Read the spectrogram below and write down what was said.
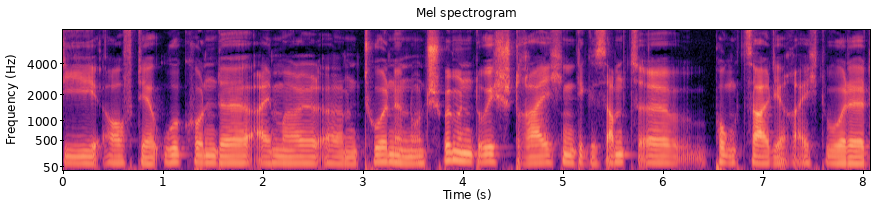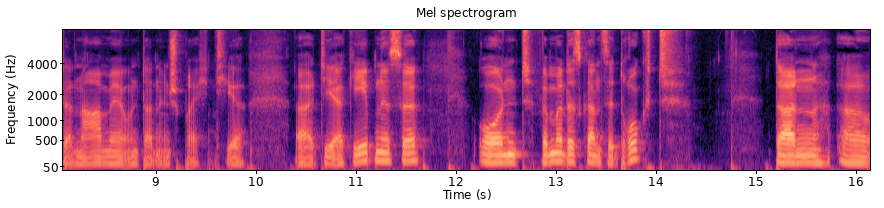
die auf der Urkunde einmal ähm, Turnen und Schwimmen durchstreichen, die Gesamtpunktzahl, äh, die erreicht wurde, der Name und dann entsprechend hier äh, die Ergebnisse. Und wenn man das Ganze druckt, dann äh,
